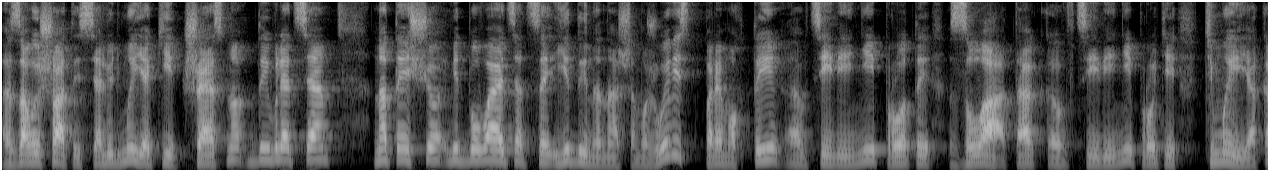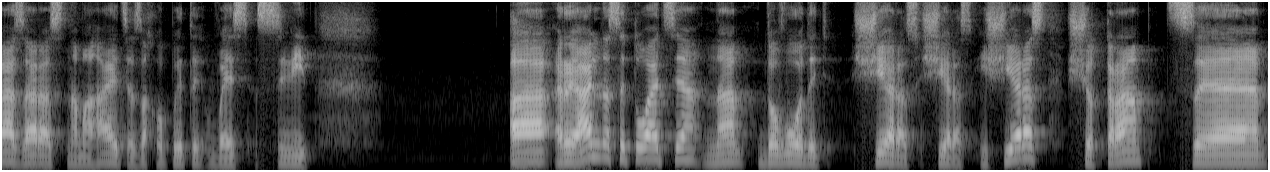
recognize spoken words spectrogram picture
залишатися людьми, які чесно дивляться на те, що відбувається. Це єдина наша можливість перемогти е, в цій війні проти зла, так в цій війні проти тьми, яка зараз намагається захопити весь світ. А реальна ситуація нам доводить ще раз, ще раз і ще раз, що Трамп це,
